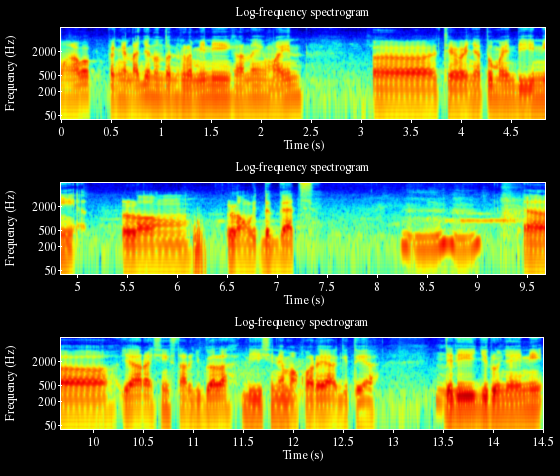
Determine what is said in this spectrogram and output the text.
mengapa pengen aja nonton film ini karena yang main eh ceweknya tuh main di ini Long Long with the Gods. Mm-mm. eh ya rising star juga lah di sinema Korea gitu ya. Hmm. Jadi judulnya ini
